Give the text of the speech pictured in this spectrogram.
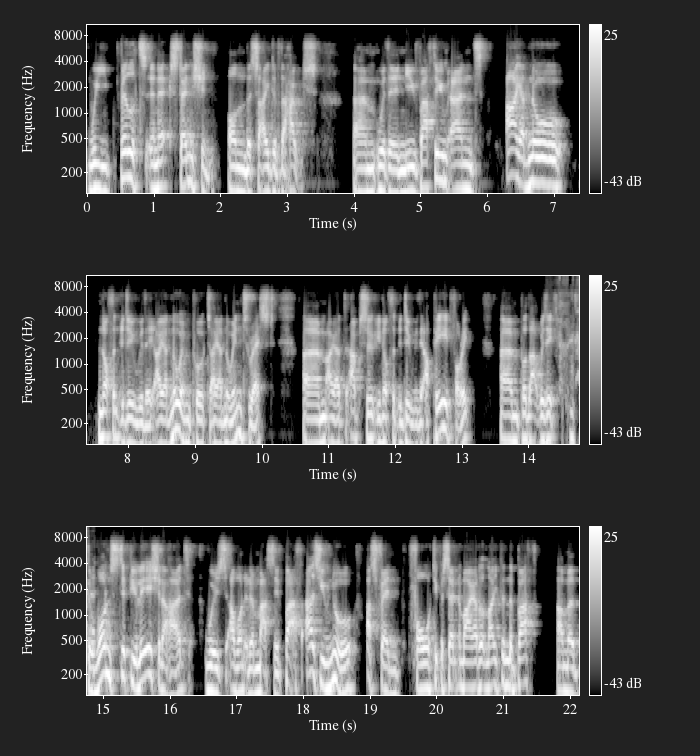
we built an extension on the side of the house um, with a new bathroom, and I had no nothing to do with it. I had no input. I had no interest. Um, I had absolutely nothing to do with it. I paid for it, um, but that was it. The one stipulation I had was I wanted a massive bath. As you know, I spend forty percent of my adult life in the bath. I'm a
